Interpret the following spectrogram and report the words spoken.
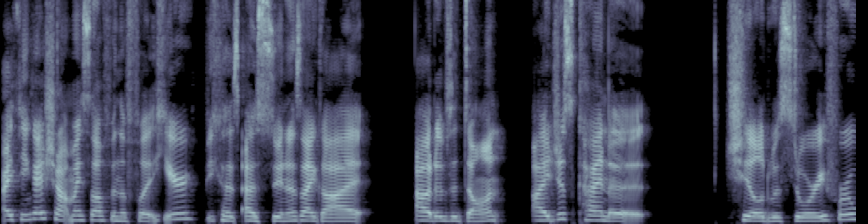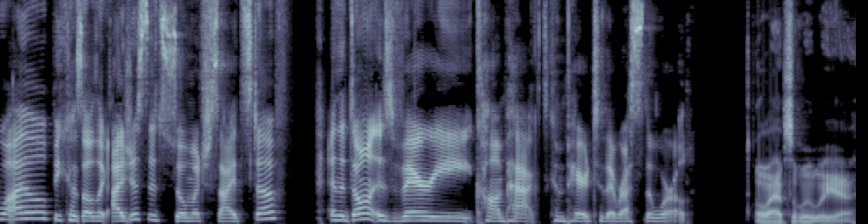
I think I shot myself in the foot here because as soon as I got out of the Daunt, I just kind of chilled with story for a while because I was like, I just did so much side stuff. And the Daunt is very compact compared to the rest of the world. Oh, absolutely, yeah.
